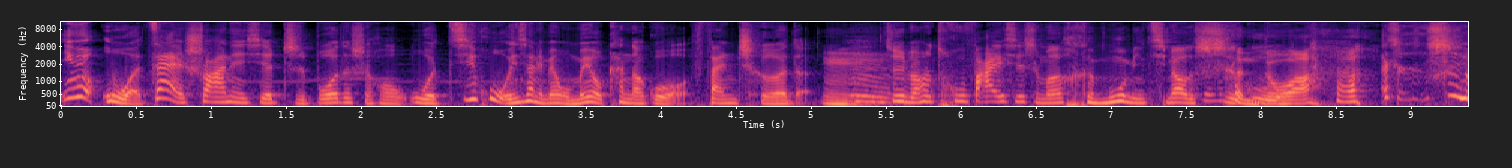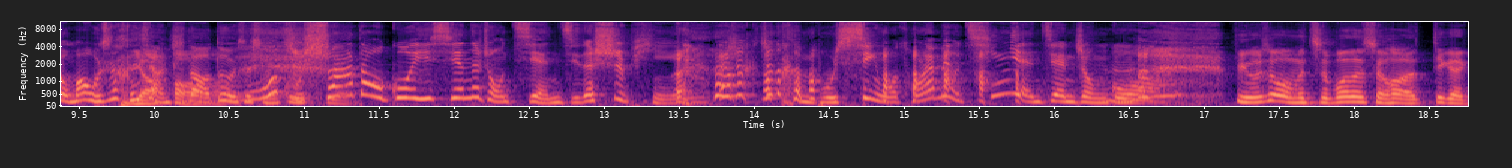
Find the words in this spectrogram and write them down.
因为我在刷那些直播的时候，我几乎我印象里面我没有看到过翻车的。嗯，就是比方说突发一些什么很莫名其妙的事故，很多啊，啊是是有吗？我真的很想知道都有些什么我只。刷到过一些那种剪辑的视频，但是真的很不幸，我从来没有亲眼见证过。比如说我们直播的时候，这个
